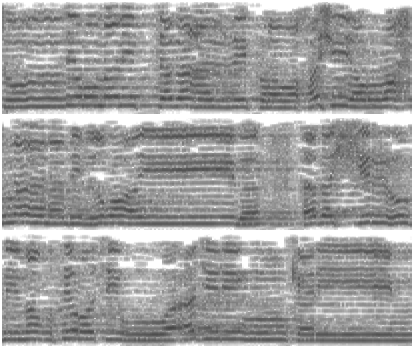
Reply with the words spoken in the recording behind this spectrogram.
تنذر من اتبع الذكر وخشي الرحمن بالغيب فبشره بمغفرة وأجر كريم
